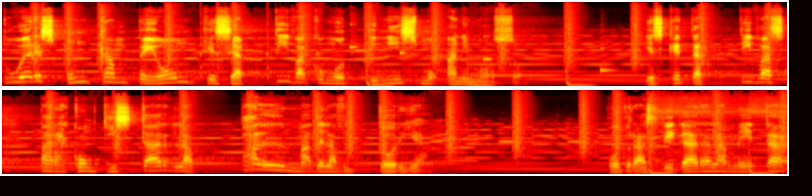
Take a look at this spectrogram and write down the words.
Tú eres un campeón que se activa con optimismo animoso. Y es que te activas para conquistar la palma de la victoria. Podrás llegar a la meta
